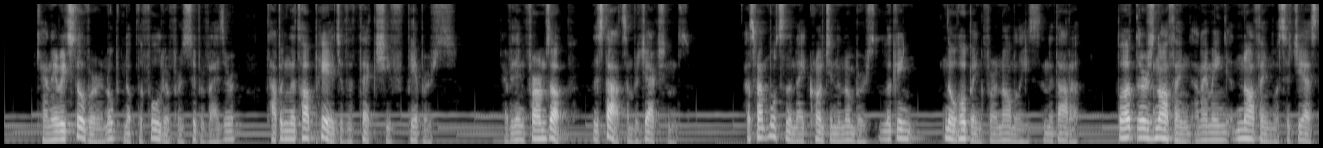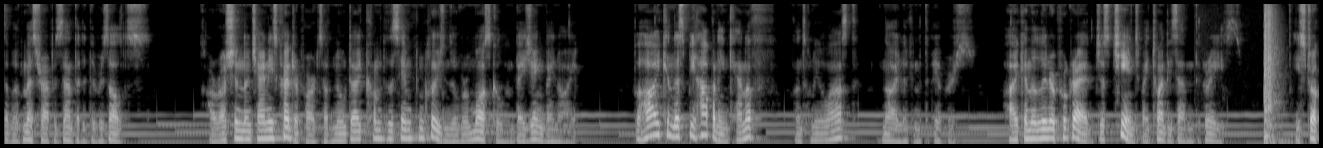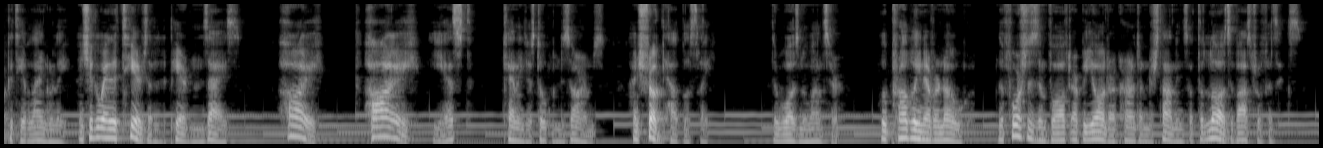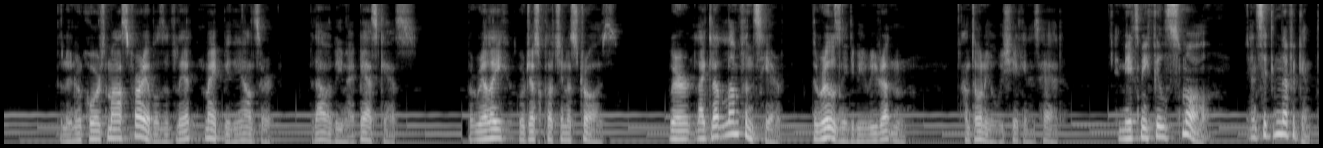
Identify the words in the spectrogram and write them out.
Kenny reached over and opened up the folder for his supervisor, tapping the top page of the thick sheaf of papers. Everything firms up, the stats and projections. I spent most of the night crunching the numbers, looking, no hoping for anomalies in the data. But there's nothing, and I mean nothing, would suggest that we've misrepresented the results. Our Russian and Chinese counterparts have no doubt come to the same conclusions over in Moscow and Beijing by now. But how can this be happening, Kenneth? Antonio asked, now looking at the papers. How can the lunar prograde just change by 27 degrees? He struck the table angrily and shook away the tears that had appeared in his eyes. How? How? he hissed. Kenny just opened his arms and shrugged helplessly. There was no answer. We'll probably never know. The forces involved are beyond our current understandings of the laws of astrophysics. The lunar core's mass variables of late might be the answer, but that would be my best guess. But really, we're just clutching at straws. We're like little infants here. The rules need to be rewritten. Antonio was shaking his head. It makes me feel small, insignificant,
